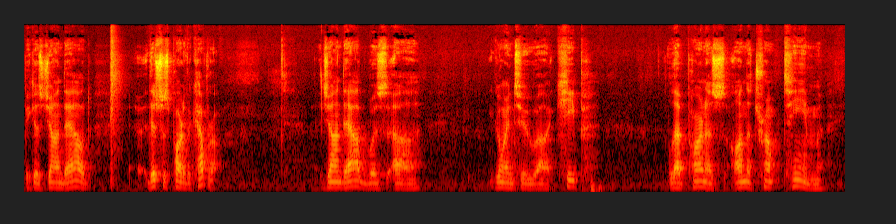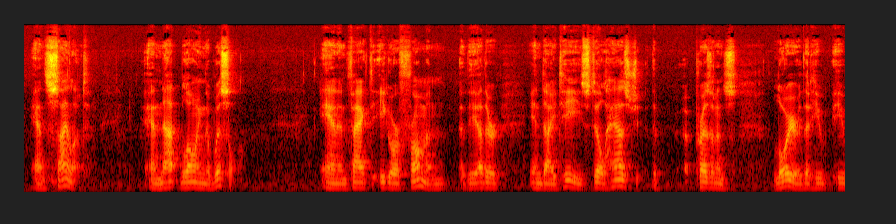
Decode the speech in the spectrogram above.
because John Dowd, this was part of the cover up. John Dowd was uh, going to uh, keep Lev Parnas on the Trump team and silent and not blowing the whistle. And in fact, Igor Fruman, the other indictee, still has the president's lawyer that he, he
